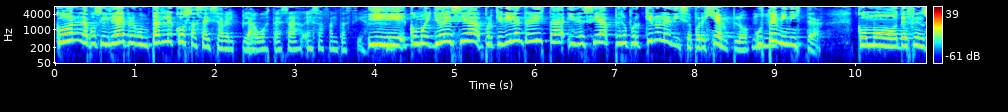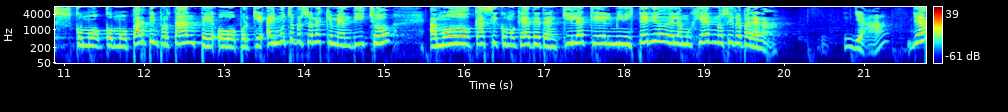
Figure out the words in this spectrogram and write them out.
con la posibilidad de preguntarle cosas a Isabel Play. Me gusta esa, esa fantasía. Y como yo decía, porque vi la entrevista y decía, pero ¿por qué no le dice, por ejemplo, usted ministra, como, defens- como, como parte importante, o porque hay muchas personas que me han dicho, a modo casi como quédate tranquila, que el Ministerio de la Mujer no sirve para nada. Ya, ¿Ya?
